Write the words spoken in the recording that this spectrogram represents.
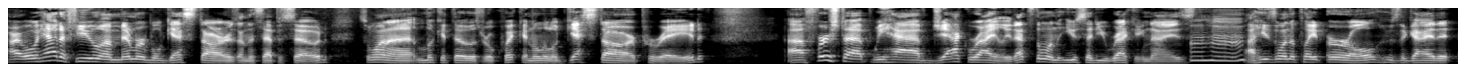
All right, well, we had a few uh, memorable guest stars on this episode, so I want to look at those real quick in a little guest star parade. Uh, first up, we have Jack Riley. That's the one that you said you recognized. Mm-hmm. Uh, he's the one that played Earl, who's the guy that,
